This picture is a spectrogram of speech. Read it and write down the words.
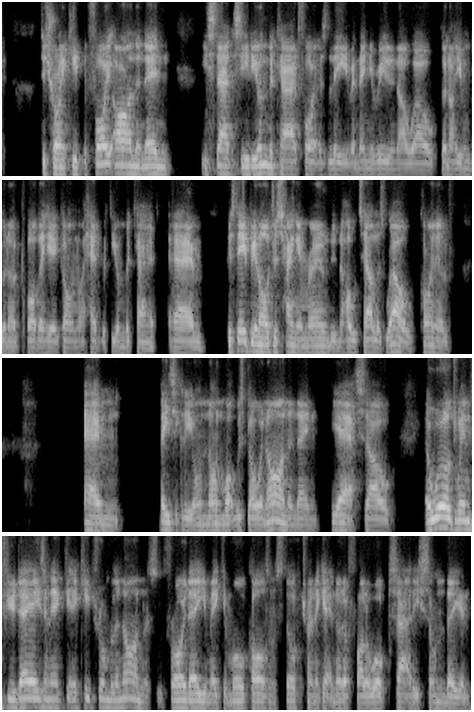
to try and keep the fight on, and then you start to see the undercard fighters leave, and then you really know, well, they're not even going to bother here going ahead with the undercard. Um, because they've been all just hanging around in the hotel as well, kind of um basically unknown what was going on. And then yeah, so a whirlwind few days and it, it keeps rumbling on. It's Friday, you're making more calls and stuff, trying to get another follow up Saturday, Sunday, and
